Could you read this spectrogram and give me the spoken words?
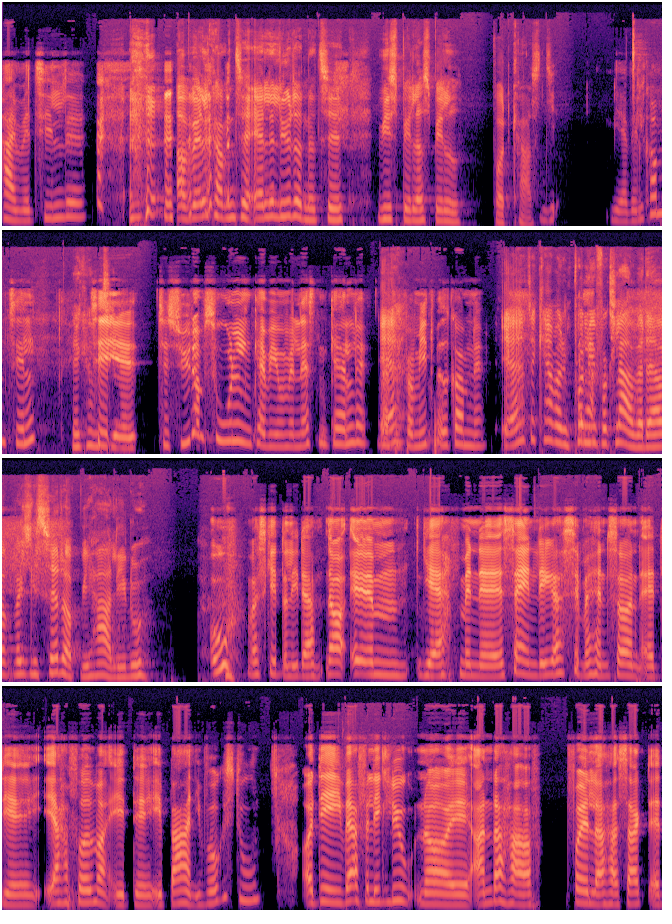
Hej Mathilde. og velkommen til alle lytterne til Vi Spiller Spillet podcast. Ja, velkommen til. Velkommen til. Til, øh, til sygdomshulen, kan vi jo vel næsten kalde det. Ja. Ja. For mit vedkommende. Ja, det kan man. Prøv lige at forklare, hvad det er, hvilket setup vi har lige nu. Uh, hvad skete der lige der? Nå, øhm, ja, men øh, sagen ligger simpelthen sådan, at øh, jeg har fået mig et, øh, et barn i vuggestue. Og det er i hvert fald ikke liv, når øh, andre har forældre har sagt, at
